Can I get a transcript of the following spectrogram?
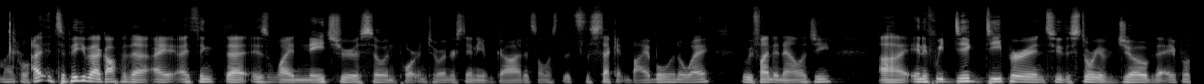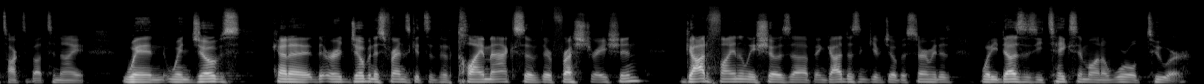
Michael. I, to piggyback off of that, I, I think that is why nature is so important to our understanding of God. It's almost it's the second Bible in a way. We find analogy. Uh, and if we dig deeper into the story of Job that April talked about tonight, when when Job's kind of or Job and his friends get to the climax of their frustration, God finally shows up, and God doesn't give Job a sermon. Does What he does is he takes him on a world tour,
